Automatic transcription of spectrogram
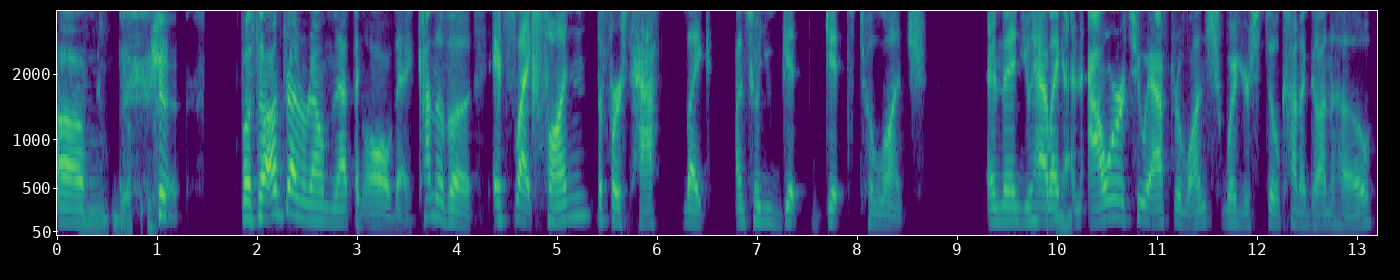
Um but so I'm driving around that thing all day. Kind of a it's like fun the first half, like until you get get to lunch. And then you have like Mhm. an hour or two after lunch where you're still kind of gun ho.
